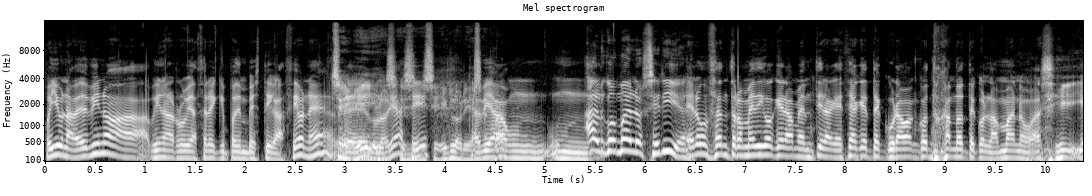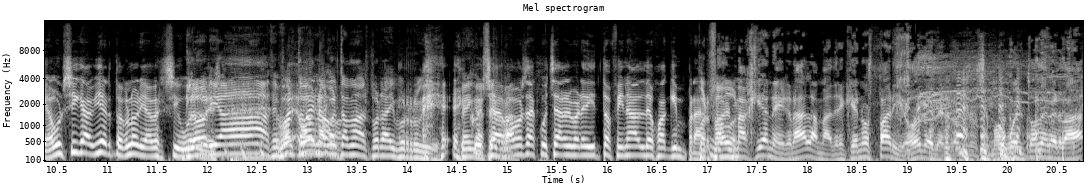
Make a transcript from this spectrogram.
Oye, una vez vino a, vino a Rubia a hacer equipo de investigación, ¿eh? Sí, Eh, Gloria, sí, sí. sí, sí, Gloria había un, un- Algo malo sería. Era un centro médico que era mentira, que decía que te curaban con- tocándote con la mano así. Y aún sigue abierto, Gloria, a ver si vuelves. Gloria, hace falta bueno, una vuelta más por ahí por Rubí. Venga, escucha, vamos a escuchar el veredicto final de Joaquín Prat. Por favor. No es magia negra, la madre que nos parió, de verdad. Nos hemos vuelto de verdad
